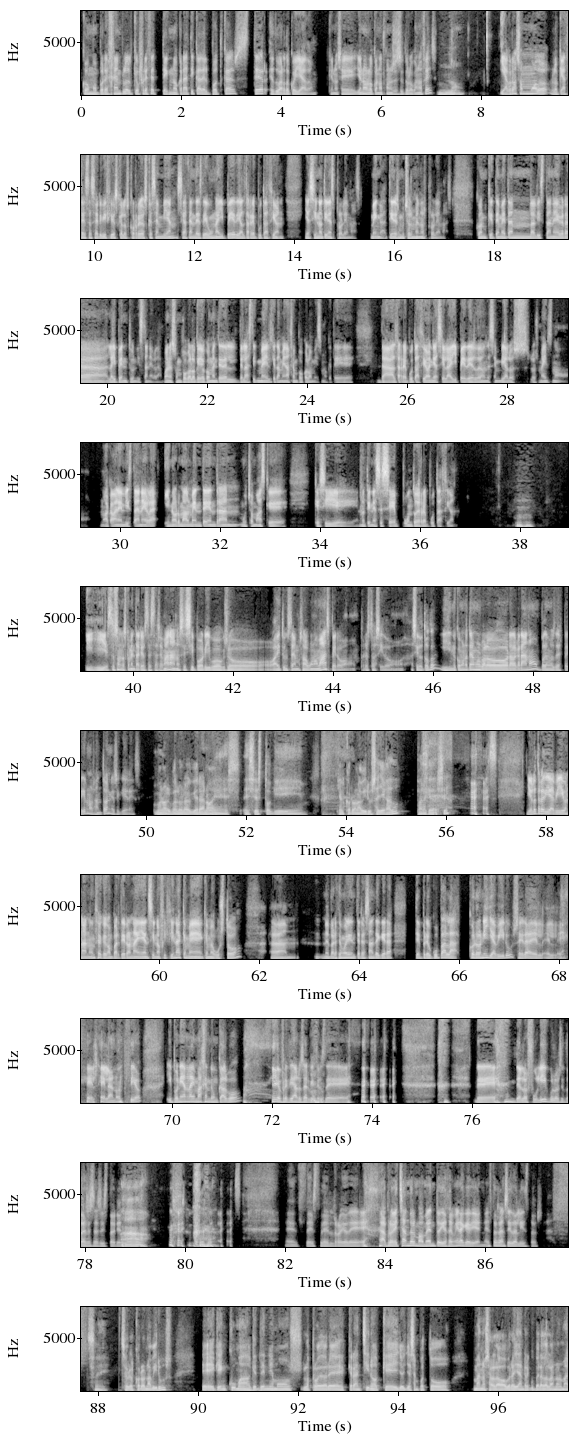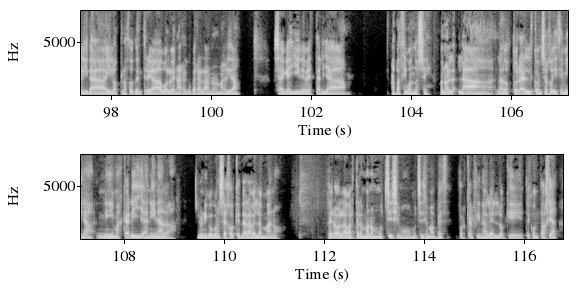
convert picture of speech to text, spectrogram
como por ejemplo el que ofrece Tecnocrática del podcaster Eduardo Collado, que no sé, yo no lo conozco, no sé si tú lo conoces. No. Y a grosso modo, lo que hace este servicio es que los correos que se envían se hacen desde una IP de alta reputación y así no tienes problemas. Venga, tienes muchos menos problemas. Con que te metan la lista negra, la IP en tu lista negra. Bueno, es un poco lo que yo comenté del, Elastic Mail, que también hace un poco lo mismo, que te da alta reputación y así la IP desde donde se envía los, los mails no, no acaban en lista negra y normalmente entran mucho más que, que si no tienes ese punto de reputación. Y estos son los comentarios de esta semana. No sé si por iVoox o iTunes tenemos alguno más, pero, pero esto ha sido, ha sido todo. Y como no tenemos valor al grano, podemos despedirnos, Antonio, si quieres. Bueno, el valor al grano es, esto, que, el coronavirus ha llegado para quedarse. Yo el otro día vi un anuncio que compartieron ahí en Sin Oficina que me, que me gustó. me pareció muy interesante que era, ¿te preocupa la Coronilla Virus era el, anuncio y ponían la imagen de un calvo y ofrecían los servicios de, de, los folículos y todas esas historias. Ah. es, el rollo de aprovechando el momento y dije, mira qué bien, estos han sido listos. Sí, sobre el coronavirus, eh, que en Kuma que teníamos los proveedores que eran chinos, que ellos ya se han puesto manos a la obra y han recuperado la normalidad y los plazos de entrega vuelven a recuperar la normalidad. O sea que allí debe estar ya apaciguándose. Bueno, la, doctora, el consejo dice, mira, ni mascarilla ni nada. El único consejo es que te laves las manos. Pero lavarte las manos muchísimo, muchísimas veces, porque al final es lo que te contagia.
